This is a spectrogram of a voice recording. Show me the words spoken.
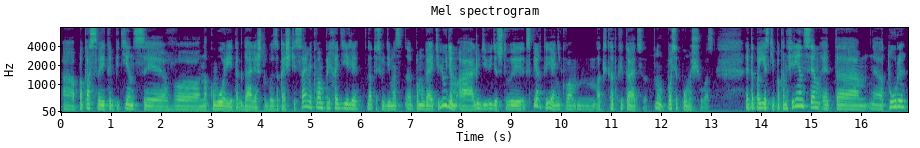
а, показ своей компетенции в, на Query и так далее, чтобы заказчики сами к вам приходили, да, то есть вы демонстр... помогаете людям, а люди видят, что вы эксперт, и они к вам откликаются, ну, просят помощи у вас. Это поездки по конференциям, это э, туры,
